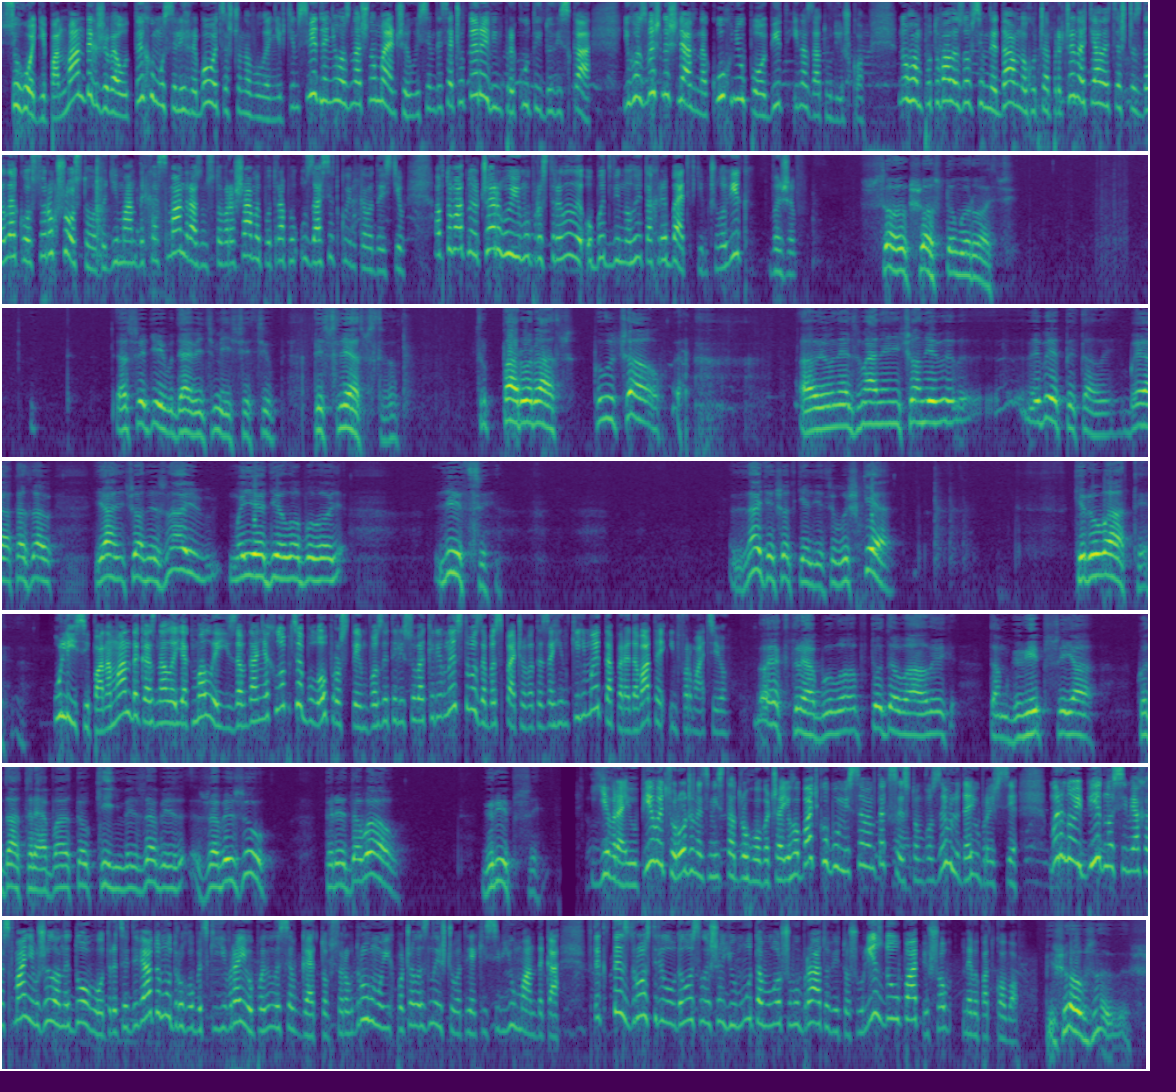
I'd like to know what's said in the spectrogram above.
Сьогодні пан Мандик живе у тихому селі Грибовиця, що на Волині. Втім, світ для нього значно менший. У 84 він прикутий до візка. Його звичний шлях на кухню, по обід і назад у ліжко. Ногу ампутували зовсім недавно, хоча причина тягнеться ще з далекого 46-го. Тоді Мандик Хасман разом з товаришами потрапив у засідку інкавидистів. Автоматною чергою йому прострелили обидві ноги та хребет. Втім, чоловік вижив. В 46-му році. Я сидів 9 місяців під слідством. Пару раз получав. Але вони з мене нічого не, не випитали. Бо я казав, я нічого не знаю, моє діло було ліці. Знаєте, що таке ліце? Важке керувати. У лісі пана Мандика знали як малий, завдання хлопця було простим – возити лісове керівництво, забезпечувати загін кіньми та передавати інформацію. Ну, як треба було, то давали там гріпси, я куди треба, то кіньми завезу, передавав гріпси. Єврей Упівець – уродженець міста Дрогобича. Його батько був місцевим таксистом, возив людей у бричці. Мирно і бідно сім'я Хасманів жила недовго. У 39-му дрогобицькі євреї опинилися в гетто. В 42-му їх почали знищувати, як і сім'ю Мандика. Втекти з розстрілу вдалося лише йому та молодшому братові, тож у ліс до УПА пішов не випадково. Пішов,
